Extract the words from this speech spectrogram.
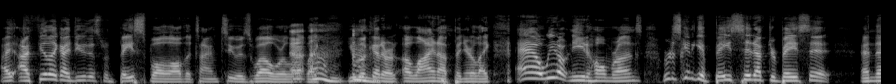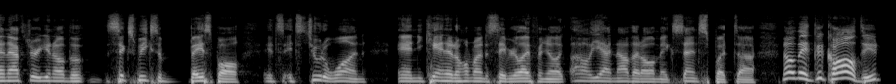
I, I feel like I do this with baseball all the time too, as well. Where like you look at a, a lineup and you're like, eh, we don't need home runs. We're just gonna get base hit after base hit. And then after you know the six weeks of baseball, it's it's two to one, and you can't hit a home run to save your life. And you're like, oh yeah, now that all makes sense. But uh, no, man, good call, dude.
